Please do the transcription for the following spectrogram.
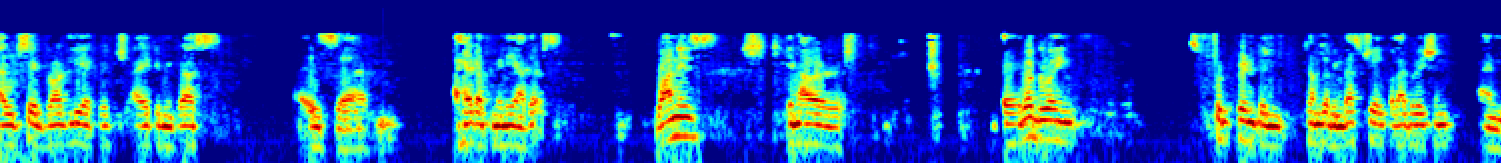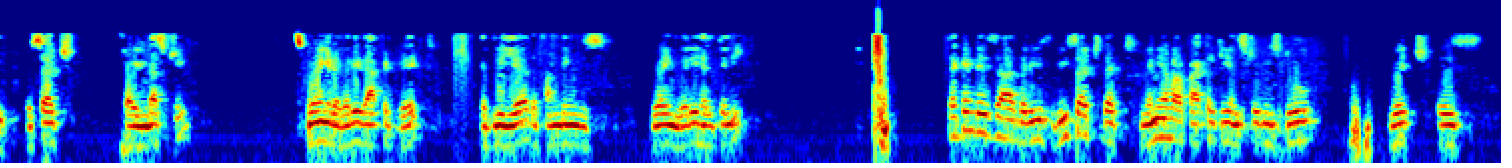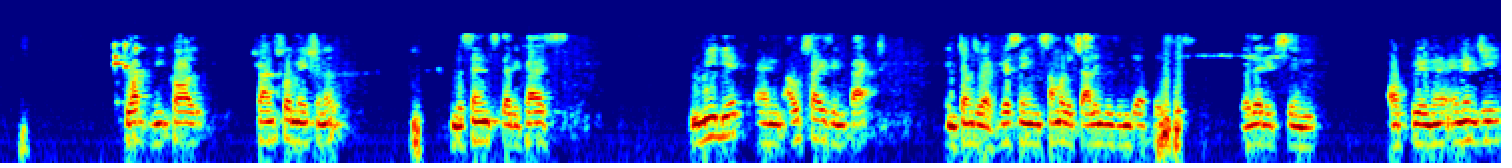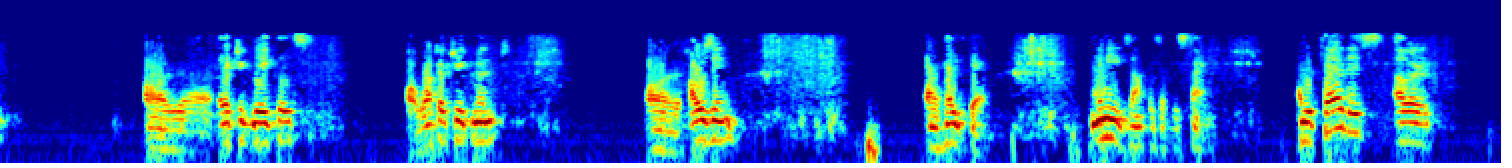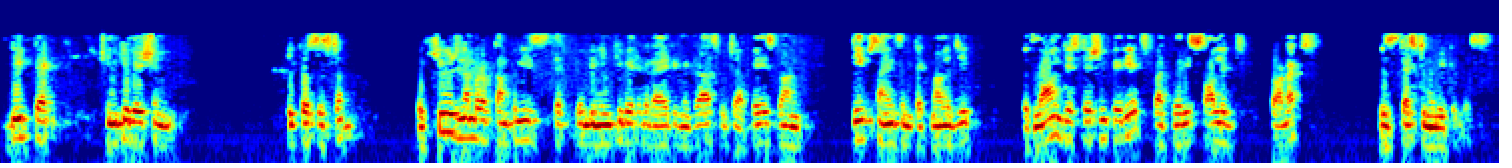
I would say broadly at which IIT Madras is um, ahead of many others. One is in our ever-growing footprint in terms of industrial collaboration and research for industry. It's growing at a very rapid rate. Every year, the funding is growing very healthily. Second is uh, the re- research that many of our faculty and students do, which is what we call transformational, in the sense that it has immediate and outsized impact in terms of addressing some of the challenges India faces, whether it's in off-grid energy or uh, electric vehicles or water treatment or housing or healthcare. Many examples of this kind. And the third is our deep tech incubation ecosystem. A huge number of companies that have been incubated at IIT Madras which are based on deep science and technology with long gestation periods but very solid products is testimony to this.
